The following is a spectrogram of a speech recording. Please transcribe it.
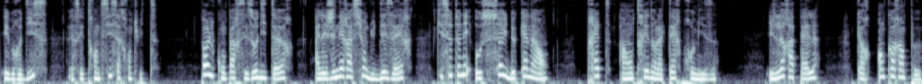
Hébreux 10, versets 36 à 38. Paul compare ses auditeurs à les générations du désert qui se tenaient au seuil de Canaan, prêtes à entrer dans la terre promise. Il leur rappelle, car encore un peu,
